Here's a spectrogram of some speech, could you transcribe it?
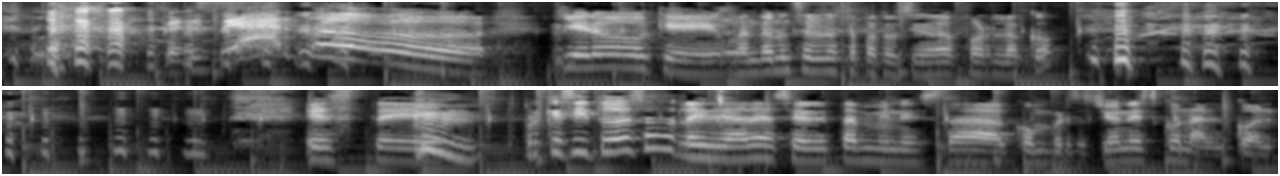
¡Es cierto! Quiero que mandar un saludo a nuestro patrocinador For Loco. Este, porque sí, toda esa la idea de hacer también esta conversación es con alcohol,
